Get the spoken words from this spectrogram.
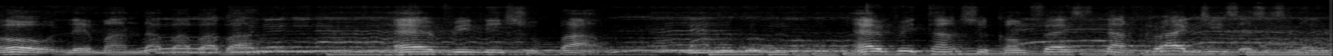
Oh, Lemanda Baba. Every knee should bow. Every tongue should confess that Christ Jesus is Lord.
